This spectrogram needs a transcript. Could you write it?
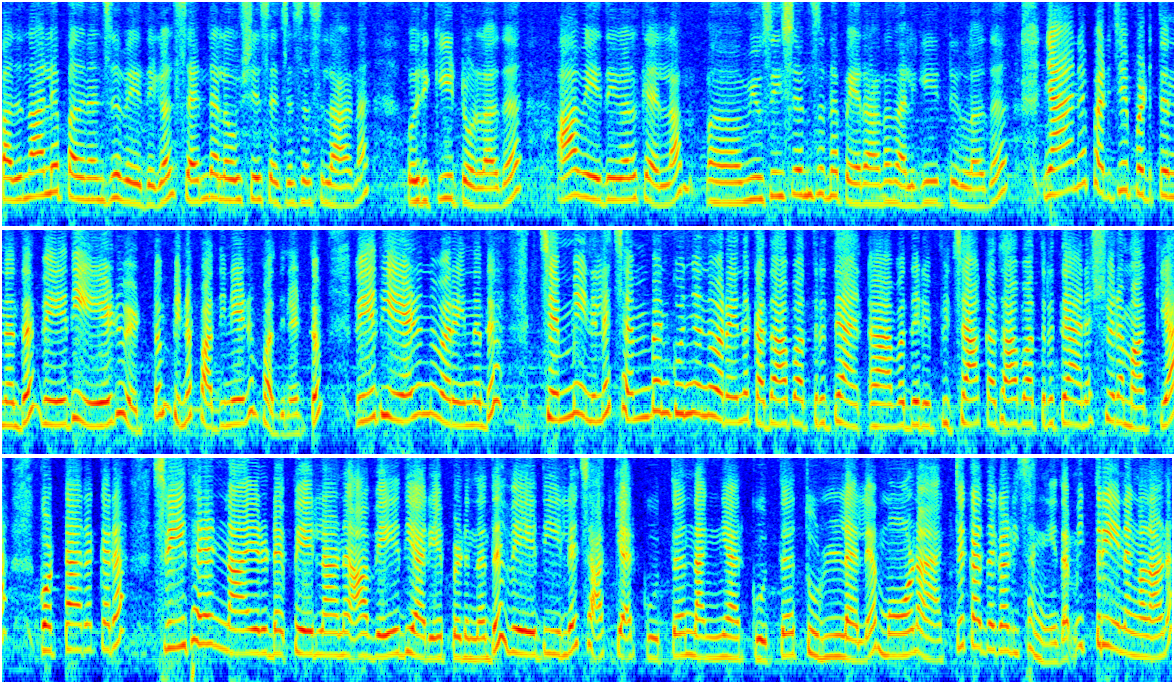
പതിനാല് പതിനഞ്ച് വേദികൾ സെന്റ് അലോഷ്യസ് എച്ച് എസ് എസിലാണ് ഒരുക്കിയിട്ടുള്ളത്. ആ വേദികൾക്കെല്ലാം മ്യൂസീഷ്യൻസിന്റെ പേരാണ് നൽകിയിട്ടുള്ളത്. ഞാൻ പരിചയപ്പെടുത്തുന്നത് വേദി ഏഴും എട്ടും പിന്നെ പതിനേഴും പതിനെട്ടും. വേദി ഏഴെന്ന് പറയുന്നത് ചെമ്മീനിലെ ചെമ്പൻ കുഞ്ഞെന്ന് പറയുന്ന കഥാപാത്രത്തെ അവതരിപ്പിച്ച ആ കഥാപാത്രത്തെ അനശ്വരമാക്കിയ കൊട്ടാരക്കര ശ്രീധരൻ നായരുടെ പേരിലാണ് ആ വേദി അറിയപ്പെടുന്നത്. വേദിയിൽ ചാക്യാർകൂത്ത് നങ്ങ്യാർകൂത്ത് തുള്ളൽ മോണോ ആക്ട് കഥകളി സംഗീതം ഇത്രയും ഇനങ്ങളാണ്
